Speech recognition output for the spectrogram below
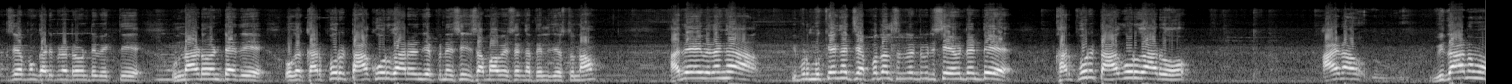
కాలక్షేపం గడిపినటువంటి వ్యక్తి ఉన్నాడు అంటే అది ఒక కర్పూర్ ఠాకూర్ గారు అని చెప్పినేసి సమావేశంగా తెలియజేస్తున్నాం. అదేవిధంగా ఇప్పుడు ముఖ్యంగా చెప్పదలసినటువంటి విషయం ఏమిటంటే కర్పూర్ ఠాగూర్ గారు ఆయన విధానము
